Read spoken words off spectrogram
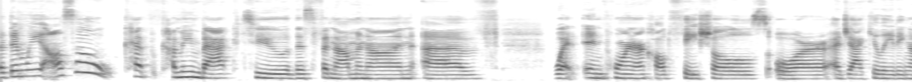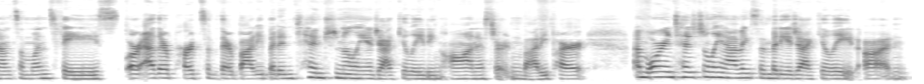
But then we also kept coming back to this phenomenon of what in porn are called facials or ejaculating on someone's face or other parts of their body, but intentionally ejaculating on a certain body part or intentionally having somebody ejaculate on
